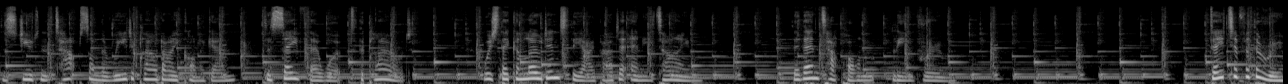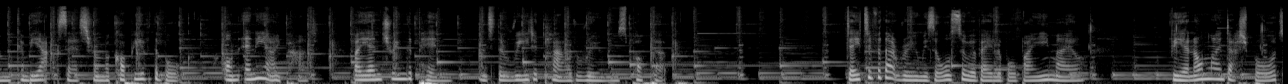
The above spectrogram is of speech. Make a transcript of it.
the student taps on the Reader Cloud icon again to save their work to the cloud, which they can load into the iPad at any time. They then tap on Leave Room. Data for the room can be accessed from a copy of the book on any iPad by entering the pin into the Reader Cloud Rooms pop-up. Data for that room is also available by email, via an online dashboard,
